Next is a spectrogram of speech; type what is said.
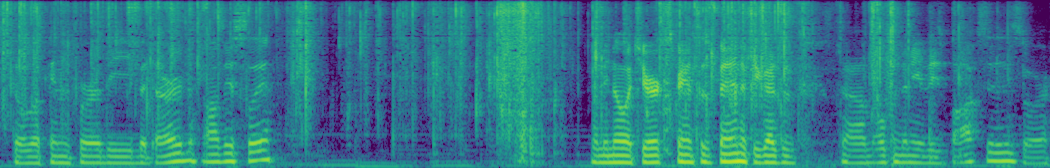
Still looking for the Bedard, obviously. Let me know what your experience has been, if you guys have um, opened any of these boxes, or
